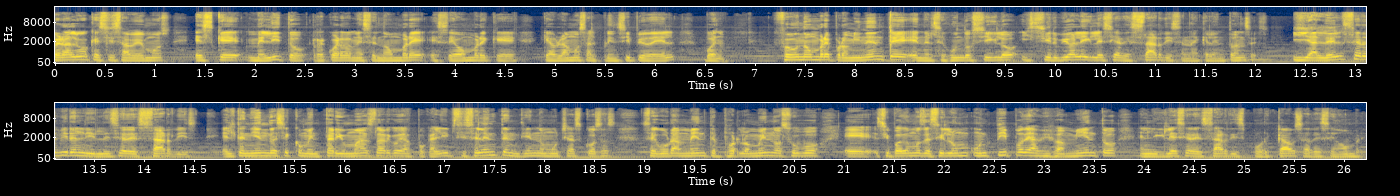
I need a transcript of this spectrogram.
Pero algo que sí sabemos es que Melito, recuerdan ese nombre, ese hombre que, que hablamos al principio de él, bueno, Fue un hombre prominente en el segundo siglo y sirvió a la iglesia de Sardis en aquel entonces. Y al él servir en la iglesia de Sardis, él teniendo ese comentario más largo de Apocalipsis, él entendiendo muchas cosas, seguramente por lo menos hubo, eh, si podemos decirlo, un tipo de avivamiento en la iglesia de Sardis por causa de ese hombre.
